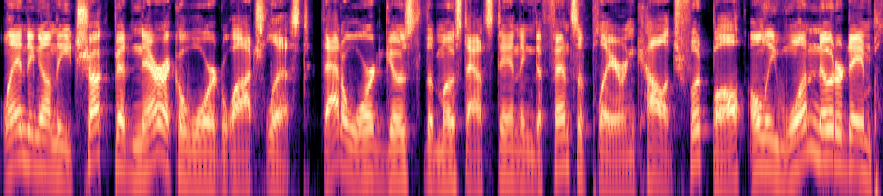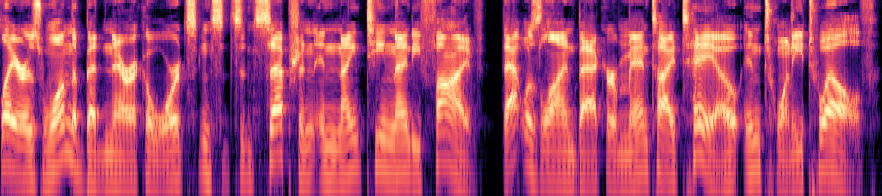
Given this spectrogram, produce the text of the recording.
landing on the Chuck Bednarik Award watch list. That award goes to the most outstanding defensive player in college football. Only one Notre Dame player has won the Bednarik Award since its inception in 1995. That was linebacker Manti Te'o in 2012.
